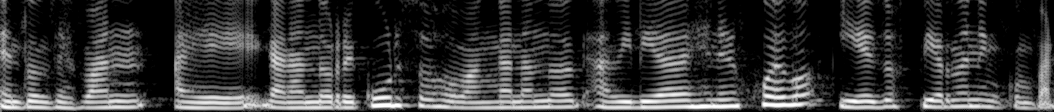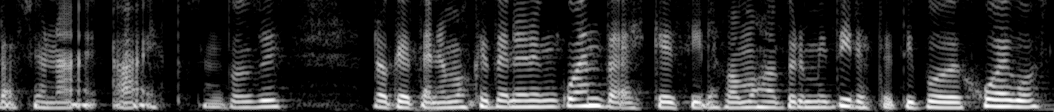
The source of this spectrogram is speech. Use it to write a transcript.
Entonces van eh, ganando recursos o van ganando habilidades en el juego y ellos pierden en comparación a, estos. Entonces lo que tenemos que tener en cuenta es que si les vamos a permitir este tipo de juegos,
